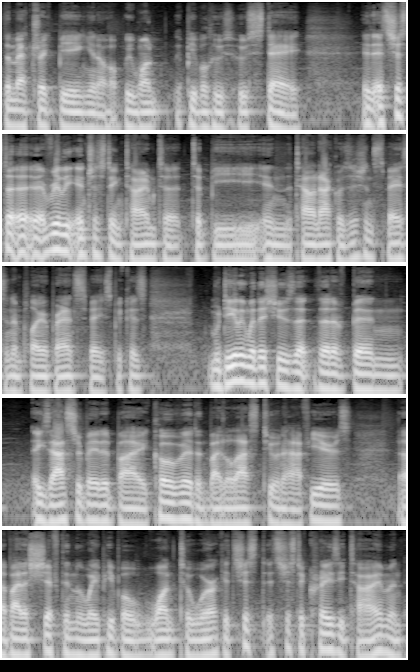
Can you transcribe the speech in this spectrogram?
the metric being, you know, we want people who who stay. It, it's just a, a, really interesting time to to be in the talent acquisition space and employer brand space because we're dealing with issues that that have been exacerbated by COVID and by the last two and a half years uh, by the shift in the way people want to work. It's just it's just a crazy time, and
